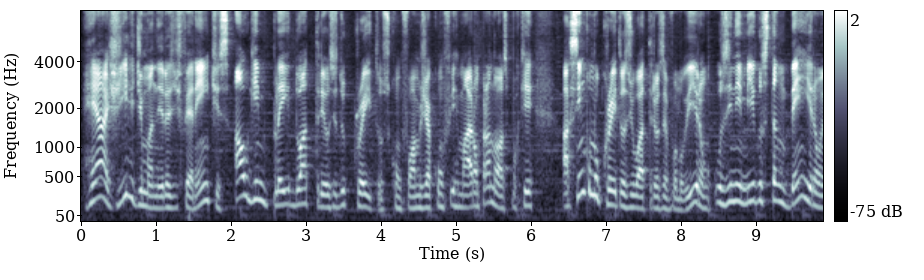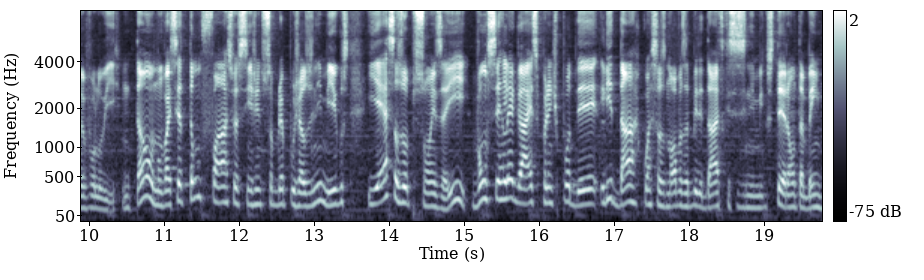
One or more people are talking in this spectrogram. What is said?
reagir de maneiras diferentes ao gameplay do Atreus e do Kratos, conforme já confirmaram para nós, porque Assim como Kratos e o Atreus evoluíram, os inimigos também irão evoluir. Então não vai ser tão fácil assim a gente sobrepujar os inimigos e essas opções aí vão ser legais pra gente poder lidar com essas novas habilidades que esses inimigos terão também,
